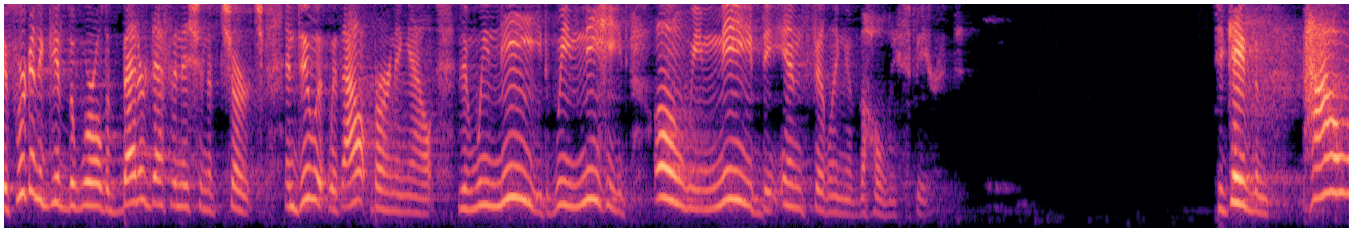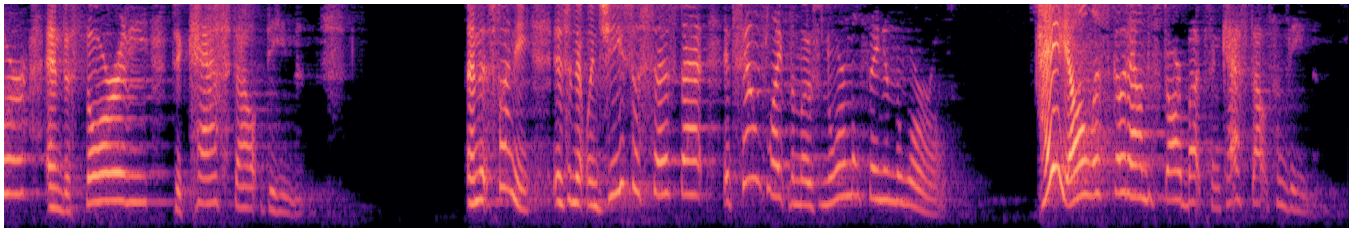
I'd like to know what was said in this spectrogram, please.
If we're going to give the world a better definition of church and do it without burning out, then we need, we need, oh, we need the infilling of the Holy Spirit. He gave them power and authority to cast out demons. And it's funny, isn't it? When Jesus says that, it sounds like the most normal thing in the world. Hey, y'all, let's go down to Starbucks and cast out some demons.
